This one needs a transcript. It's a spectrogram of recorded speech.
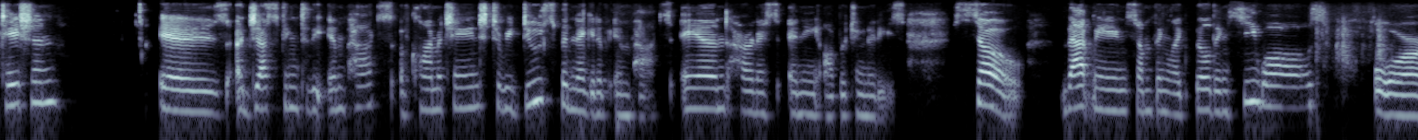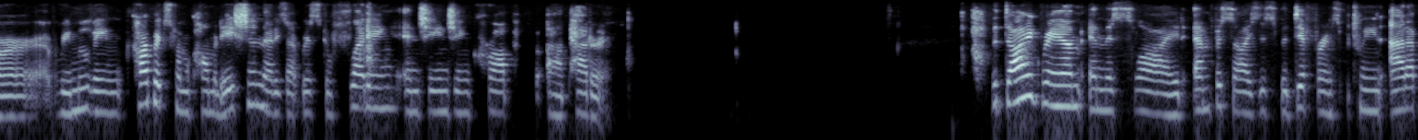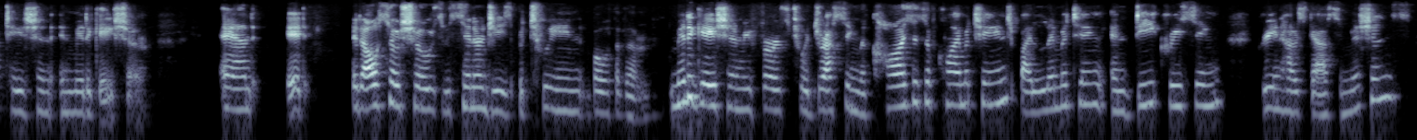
Adaptation is adjusting to the impacts of climate change to reduce the negative impacts and harness any opportunities. So that means something like building seawalls or removing carpets from accommodation that is at risk of flooding and changing crop uh, pattern. The diagram in this slide emphasizes the difference between adaptation and mitigation. And it, it also shows the synergies between both of them. Mitigation refers to addressing the causes of climate change by limiting and decreasing greenhouse gas emissions.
